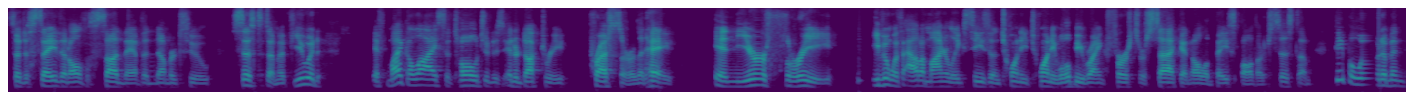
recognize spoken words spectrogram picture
So to say that all of a sudden they have the number two system, if you would, if michael Elias had told you in his introductory presser that hey, in year three even without a minor league season in 2020, we'll be ranked first or second in all of baseball, their system. People would have been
